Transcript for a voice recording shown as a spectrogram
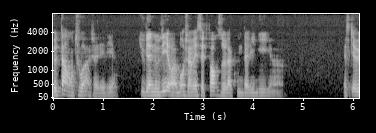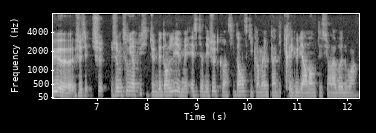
que t'as en toi, j'allais dire. Tu viens de nous dire, euh, bon, j'avais cette force de la Kundalini. euh, Est-ce qu'il y a eu, euh, je, sais- je, me souviens plus si tu le mets dans le livre, mais est-ce qu'il y a des jeux de coïncidence qui quand même t'indiquent régulièrement que tu sur la bonne voie?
